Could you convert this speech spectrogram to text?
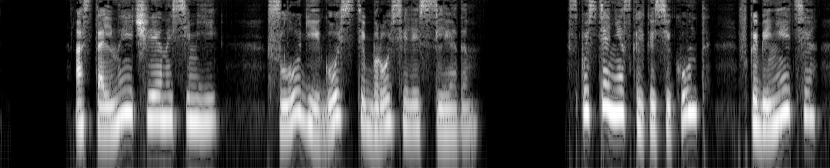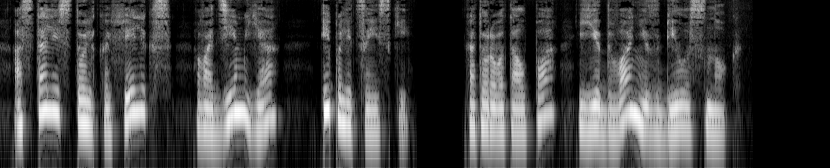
Остальные члены семьи, слуги и гости бросились следом. Спустя несколько секунд в кабинете остались только Феликс, Вадим, я и полицейский, которого толпа едва не сбила с ног.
